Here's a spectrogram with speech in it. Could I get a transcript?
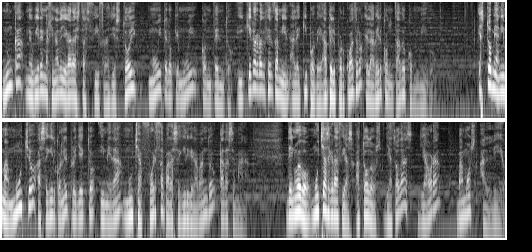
Nunca me hubiera imaginado llegar a estas cifras y estoy muy pero que muy contento. Y quiero agradecer también al equipo de Apple por 4 el haber contado conmigo. Esto me anima mucho a seguir con el proyecto y me da mucha fuerza para seguir grabando cada semana. De nuevo, muchas gracias a todos y a todas y ahora vamos al lío.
